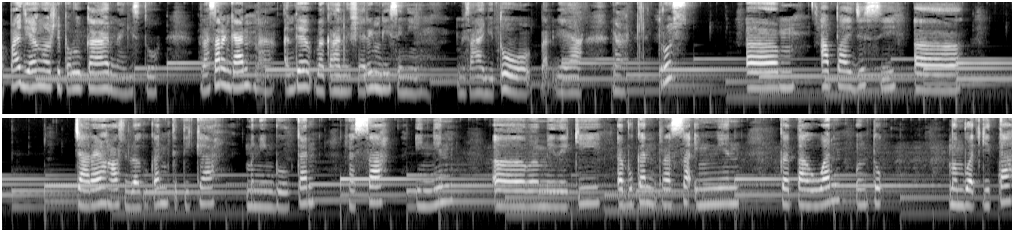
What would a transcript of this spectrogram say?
Apa aja yang harus diperlukan? Nah, gitu. Penasaran kan? Nah, nanti bakalan di sharing di sini. Misalnya gitu, ya. Nah, terus um, apa aja sih uh, cara yang harus dilakukan ketika menimbulkan rasa ingin uh, memiliki uh, bukan rasa ingin ketahuan untuk membuat kita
